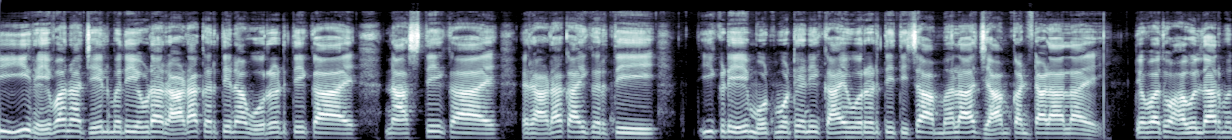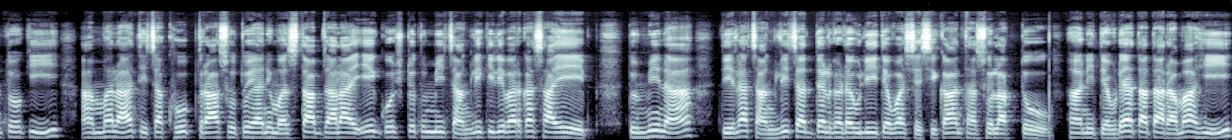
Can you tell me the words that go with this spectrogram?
ती रेवाना जेलमध्ये एवढा राडा करते ना ओरडते काय? नाचते काय? राडा काय करते? इकडे मोठमोठ्याने काय ओरडते तिचा आम्हाला जाम कंटाळा आला आहे तेव्हा तो हवालदार म्हणतो की आम्हाला तिचा खूप त्रास होतोय आणि मनस्ताप झाला एक गोष्ट तुम्ही चांगली केली बरं का साहेब? तुम्ही ना तिला चांगलीच अद्दल घडवली तेव्हा शशिकांत हसू लागतो. आणि तेवढ्यात आता रमा ही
